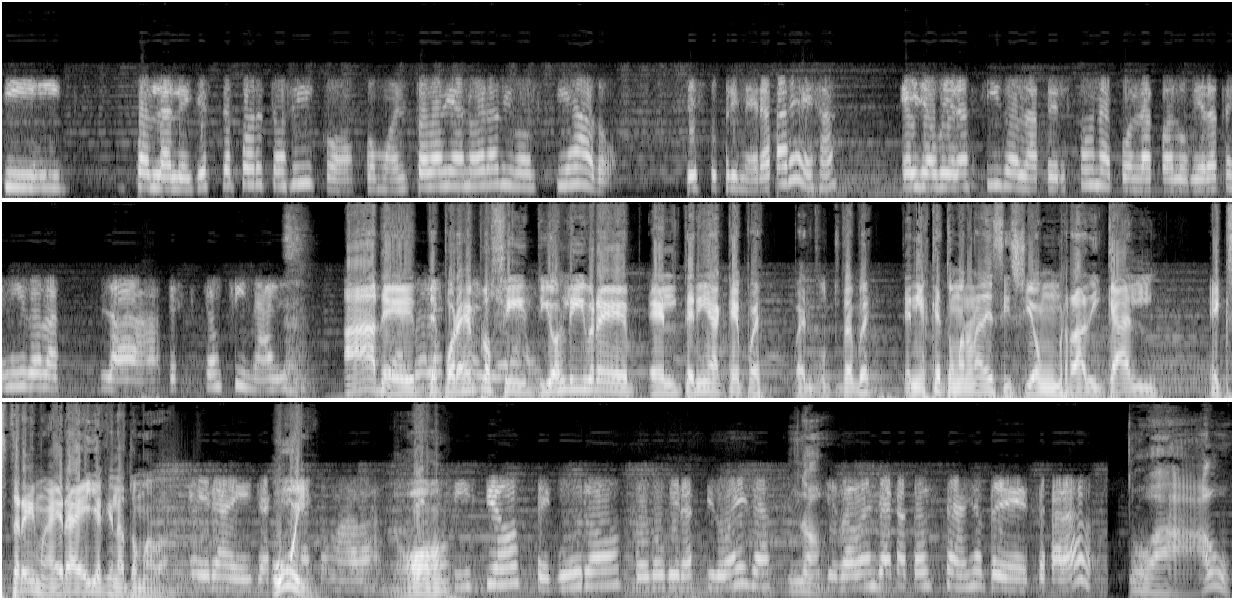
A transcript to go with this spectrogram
si por las leyes de Puerto Rico, como él todavía no era divorciado de su primera pareja, ella hubiera sido la persona con la cual hubiera tenido la, la decisión final. Ah, de, de, por ejemplo, si. Dios libre, él tenía que, pues, bueno, tú te- tenías que tomar una decisión radical, extrema, era ella quien la tomaba. Era ella Uy. quien la tomaba. No. Beneficio, seguro, todo hubiera sido ella. No. Y llevaban ya 14 años de separados. Wow.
